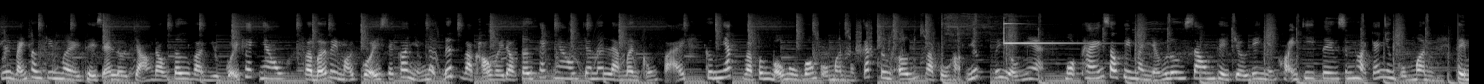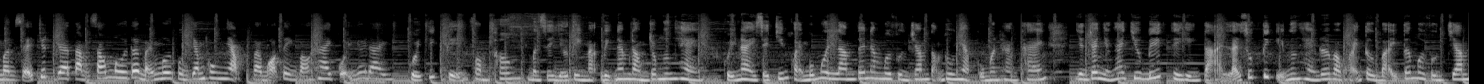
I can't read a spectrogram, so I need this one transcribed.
Riêng bản thân Kim Mì thì sẽ lựa chọn đầu tư vào nhiều quỹ khác nhau và bởi vì mỗi quỹ sẽ có những mục đích và khẩu vị đầu tư khác nhau cho nên là mình cũng phải cân nhắc và phân bổ nguồn vốn của mình một cách tương ứng và phù hợp nhất. Ví dụ nha, một tháng sau khi mà nhận lương xong thì trừ đi những khoản chi tiêu sinh hoạt cá nhân của mình thì mình sẽ trích ra tầm 60 tới 70% thu nhập và bỏ tiền vào hai quỹ dưới đây. Quỹ tiết kiệm phòng thân, mình sẽ giữ tiền mặt Việt Nam đồng trong ngân hàng. Quỹ này sẽ chiếm khoảng 45 tới 50% tổng thu nhập của mình hàng tháng. Dành cho những ai chưa biết thì hiện tại lãi suất tiết kiệm ngân hàng rơi vào khoảng từ 7 tới 10%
